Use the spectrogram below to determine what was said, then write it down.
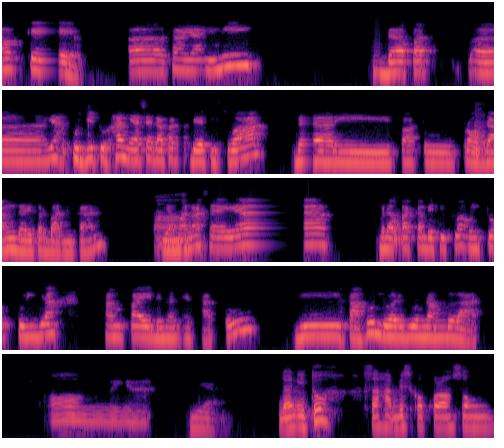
Oke, uh, saya ini dapat uh, ya puji Tuhan ya saya dapat beasiswa dari suatu program dari perbankan uh. yang mana saya mendapatkan beasiswa untuk kuliah sampai dengan S1 di tahun 2016. Oh iya. Iya. Dan itu sehabis kok langsung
